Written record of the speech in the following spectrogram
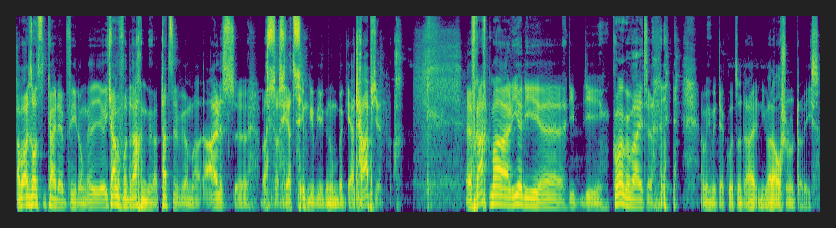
aber ansonsten keine Empfehlung. Äh, Ich habe von Drachen gehört, Tatzelwürmer, alles, äh, was das Herz im Gebirge nun begehrt. Habchen. Ach. Äh, fragt mal hier die, äh, die, die Chorgeweihte. habe ich mit der kurz unterhalten, die war da auch schon unterwegs.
